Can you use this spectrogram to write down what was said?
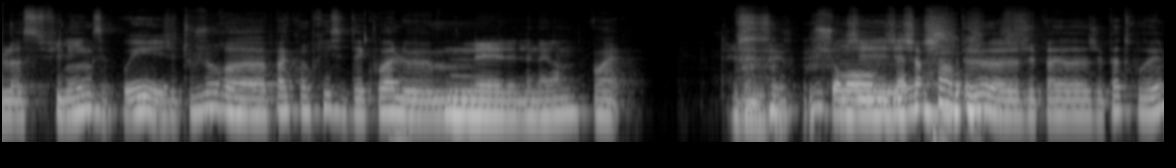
Lost Feelings j'ai Oui, toujours euh, pas compris c'était quoi le L'anagramme ouais j'ai. J'ai j'ai cherché un peu, euh, j'ai pas, j'ai pas trouvé.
